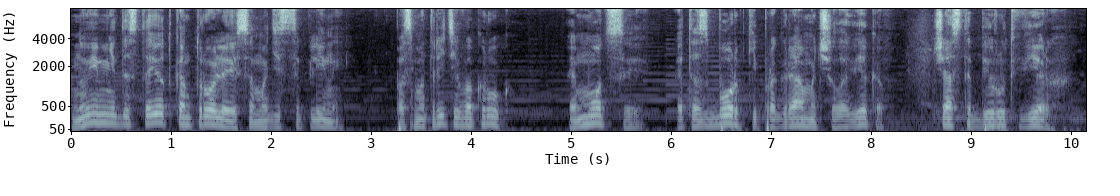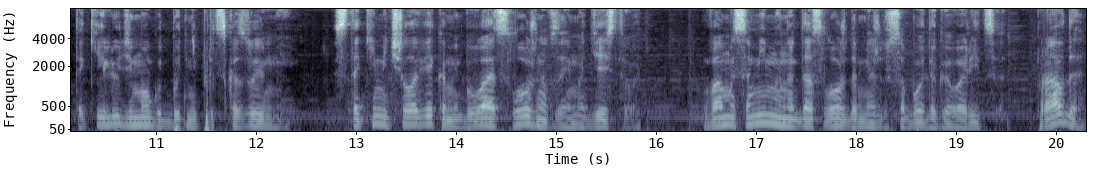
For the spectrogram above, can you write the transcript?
Но им не достает контроля и самодисциплины. Посмотрите вокруг. Эмоции – это сборки программы человеков, часто берут вверх. Такие люди могут быть непредсказуемы. С такими человеками бывает сложно взаимодействовать. Вам и самим иногда сложно между собой договориться. Правда?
